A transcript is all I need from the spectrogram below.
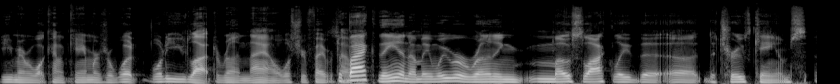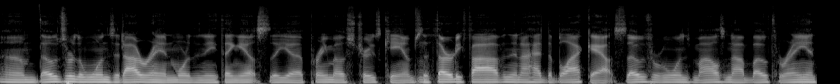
Do you remember what kind of cameras or what what do you like to run now? What's your favorite? So type? back then, I mean, we were running most likely the uh, the truth cams. Um, those were the ones that I ran more than anything else. The uh, Primos truth cams, the 35, and then I had the blackouts. Those were ones Miles and I both ran,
